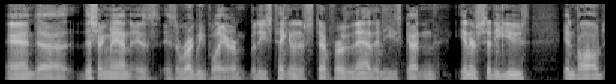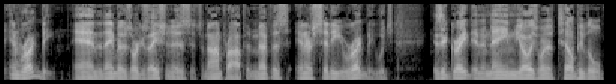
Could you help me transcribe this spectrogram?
And uh, this young man is is a rugby player, but he's taken it a step further than that, and he's gotten inner city youth involved in rugby. And the name of his organization is it's a nonprofit, Memphis Inner City Rugby, which is a great in a name. You always want to tell people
